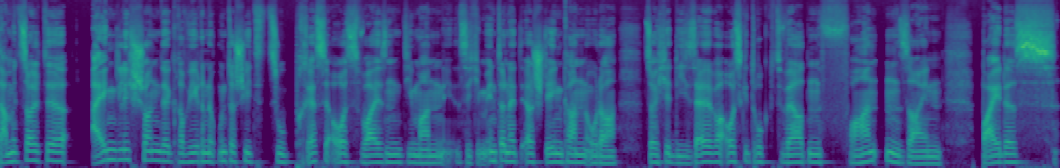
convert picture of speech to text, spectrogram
Damit sollte eigentlich schon der gravierende Unterschied zu Presseausweisen, die man sich im Internet erstehen kann oder solche, die selber ausgedruckt werden, vorhanden sein. Beides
